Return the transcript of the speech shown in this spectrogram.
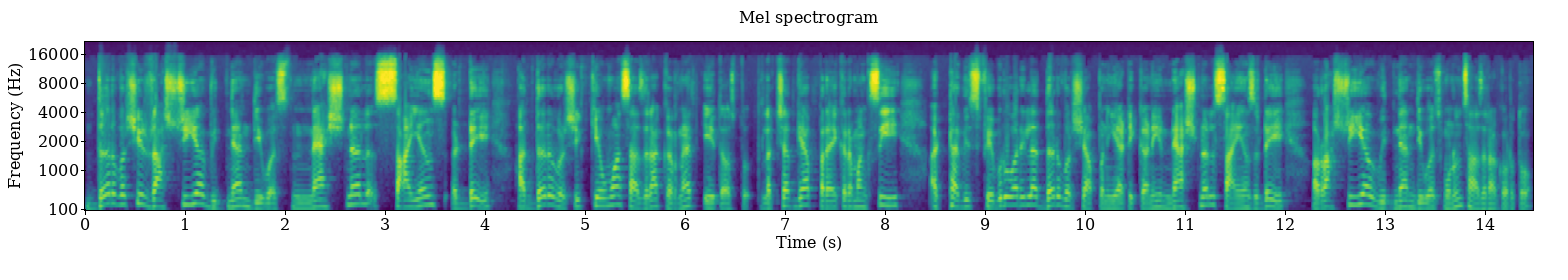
दरवर्षी राष्ट्रीय विज्ञान दिवस नॅशनल सायन्स डे हा दरवर्षी केव्हा साजरा करण्यात येत असतो? लक्षात घ्या पर्याय क्रमांक सी अठ्ठावीस फेब्रुवारीला दरवर्षी आपण या ठिकाणी नॅशनल सायन्स डे राष्ट्रीय विज्ञान दिवस म्हणून साजरा करतो.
